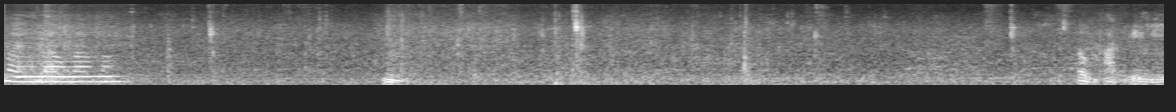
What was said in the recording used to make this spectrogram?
เบิ่งเบิ่งเบิ่งเบิ่งต้มผัดบีบี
